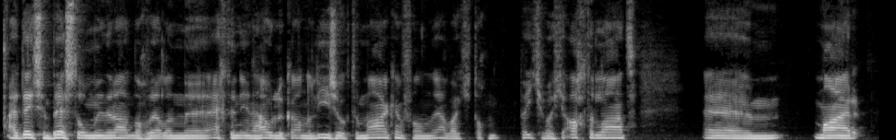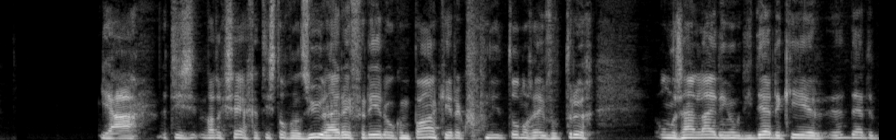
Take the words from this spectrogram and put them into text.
hij deed zijn best om inderdaad nog wel een, echt een inhoudelijke analyse ook te maken. Van ja, wat je toch een beetje wat je achterlaat. Ehm, maar ja, het is wat ik zeg, het is toch wel zuur. Hij refereerde ook een paar keer, daar kwam hij toch nog even op terug onder zijn leiding ook die derde keer, eh, derde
